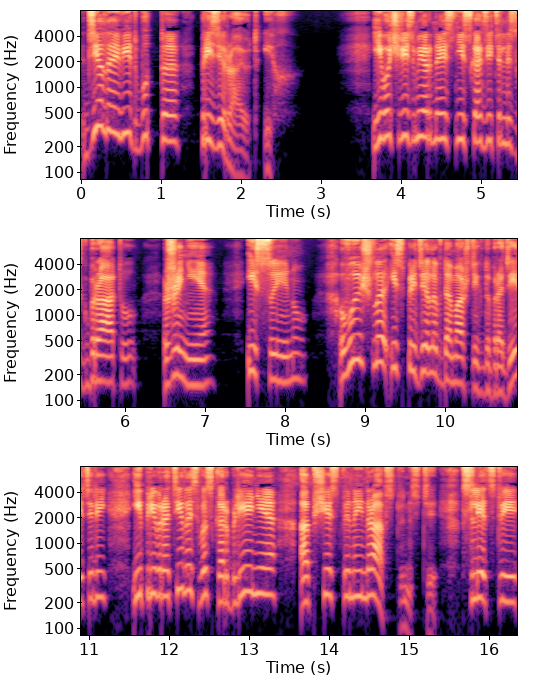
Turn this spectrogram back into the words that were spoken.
делая вид, будто презирают их. Его чрезмерная снисходительность к брату, жене и сыну вышла из пределов домашних добродетелей и превратилась в оскорбление общественной нравственности вследствие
